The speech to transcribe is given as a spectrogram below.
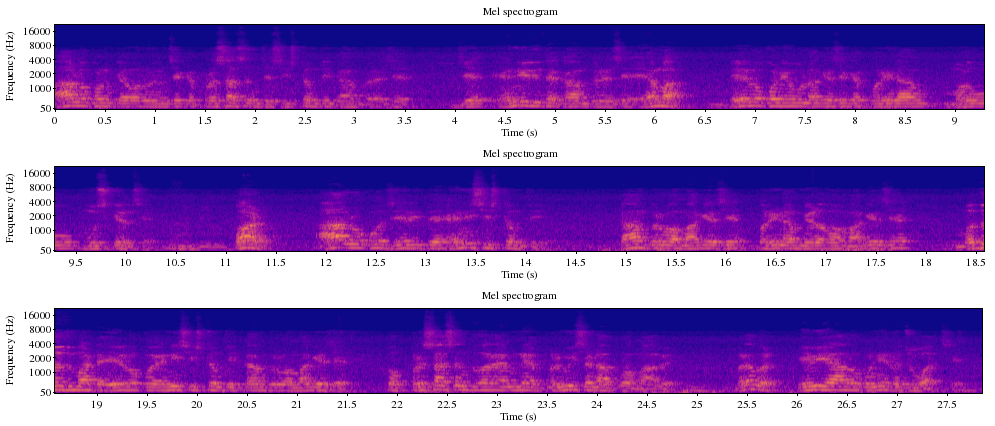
આ લોકોનું કહેવાનું એમ છે કે પ્રશાસન જે સિસ્ટમથી કામ કરે છે, જે એની રીતે કામ કરે છે, એમાં એ લોકોને એવું લાગે છે કે પરિણામ મળવું મુશ્કેલ છે. પણ આ લોકો જે રીતે એની સિસ્ટમથી કામ કરવા માગે છે, પરિણામ મેળવવા માગે છે, મદદ માટે એ લોકો એની સિસ્ટમથી કામ કરવા માગે છે, તો પ્રશાસન દ્વારા એમને પરમિશન આપવામાં આવે. બરાબર? એવી આ લોકોની રજૂઆત છે.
